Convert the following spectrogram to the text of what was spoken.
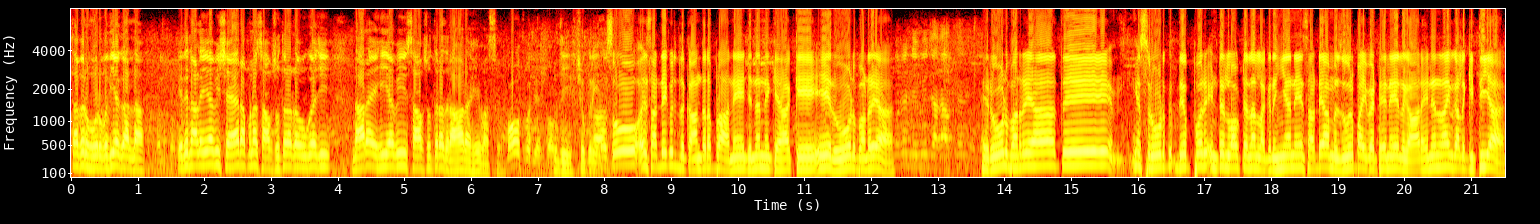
ਤਾਂ ਫਿਰ ਹੋਰ ਵਧੀਆ ਗੱਲ ਆ। ਇਹਦੇ ਨਾਲ ਇਹ ਆ ਵੀ ਸ਼ਹਿਰ ਆਪਣਾ ਸਾਫ਼ ਸੁਥਰਾ ਰਹੂਗਾ ਜੀ। ਨਾਰਾ ਇਹੀ ਆ ਵੀ ਸਾਫ਼ ਸੁਥਰਾ ਦਰਾਹ ਰਹੇ ਬਸ। ਬਹੁਤ ਵਧੀਆ ਜੀ ਬਹੁਤ ਜੀ ਸ਼ੁਕਰੀਆ। ਸੋ ਇਹ ਸਾਡੇ ਕੁਝ ਦੁਕਾਨਦਾਰ ਭਰਾ ਨੇ ਜਿਨ੍ਹਾਂ ਨੇ ਕਿਹਾ ਕਿ ਇਹ ਰੋਡ ਬਣ ਰਿਹਾ। ਨੀਵੀਂ ਜਗ੍ਹਾ ਉੱਤੇ ਇਹ ਰੋਡ ਬਣ ਰਿਹਾ ਤੇ ਇਸ ਰੋਡ ਦੇ ਉੱਪਰ ਇੰਟਰਲੌਕ ਟੈਲਾਂ ਲੱਗ ਰਹੀਆਂ ਨੇ। ਸਾਡੇ ਆ ਮਜ਼ਦੂਰ ਭਾਈ ਬੈਠੇ ਨੇ ਲਗਾ ਰਹੇ ਨੇ ਉਹਨਾਂ ਨਾਲ ਵੀ ਗੱਲ ਕੀਤੀ ਆ।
